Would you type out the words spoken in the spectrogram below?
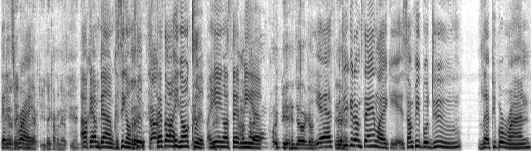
that Yeah, it's they coming right. After you. They coming after you. Okay, I'm done because he gonna clip. That's all he gonna clip. He ain't gonna set I'm me up. clip you, Angelika. Yes, but you get what I'm saying? Like some people do let people run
